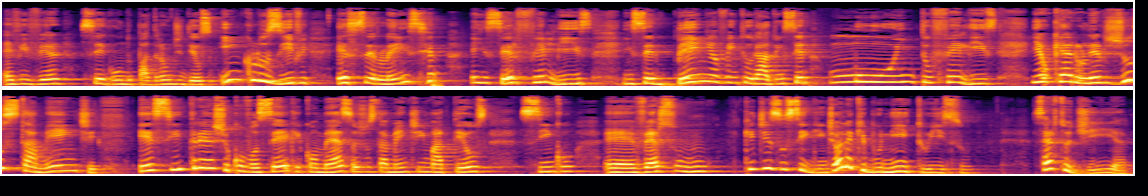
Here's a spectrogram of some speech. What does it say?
É viver segundo o padrão de Deus inclusive excelência em ser feliz, em ser bem-aventurado, em ser muito feliz. E eu quero ler justamente esse trecho com você que começa justamente em Mateus 5, é, verso 1, que diz o seguinte: olha que bonito isso. Certo dia,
